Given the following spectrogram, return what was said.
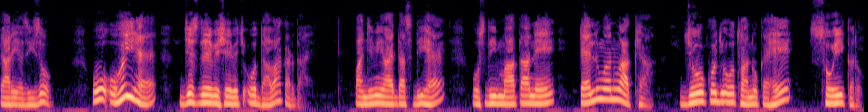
ਪਿਆਰੇ ਅਜ਼ੀਜ਼ੋ, ਉਹ ਉਹੀ ਹੈ ਜਿਸ ਦੇ ਵਿਸ਼ੇ ਵਿੱਚ ਉਹ ਦਾਵਾ ਕਰਦਾ ਹੈ। ਪੰਜਵੀਂ ਆਇਤ ਦੱਸਦੀ ਹੈ, ਉਸ ਦੀ ਮਾਤਾ ਨੇ ਟੈਲੂਆਂ ਨੂੰ ਆਖਿਆ, ਜੋ ਕੁਝ ਉਹ ਤੁਹਾਨੂੰ ਕਹੇ, ਸੋਈ ਕਰੋ।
